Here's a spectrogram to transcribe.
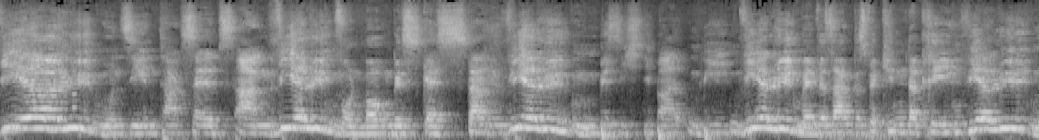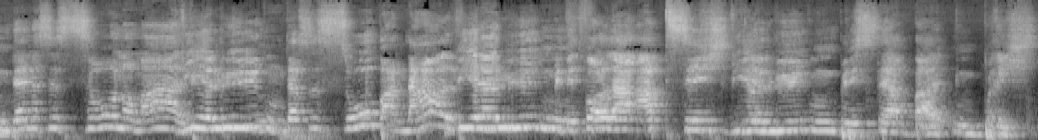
Wir lügen uns jeden Tag selbst an. Wir lügen Von morgen bis gestern. Wir lügen, bis sich die Balken biegen. Wir lügen, wenn wir sagen, dass wir Kinder kriegen. Wir lügen, denn es ist so normal. Wir lügen, das ist so banal. Wir lügen mit voller Absicht. Wir lügen, bis der Balken bricht.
